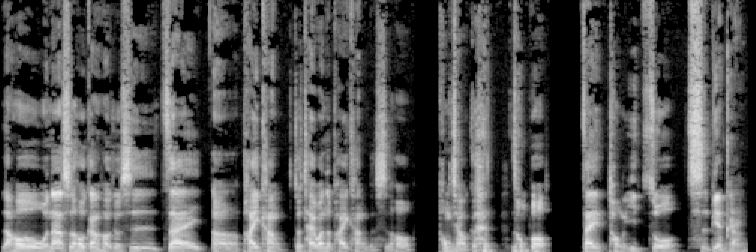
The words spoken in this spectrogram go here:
然后我那时候刚好就是在呃 PyCon 就台湾的 PyCon 的时候，碰巧跟 Rombo 在同一桌吃便当，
